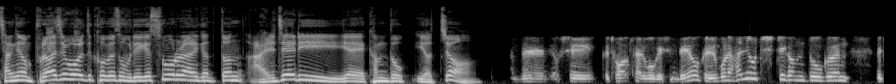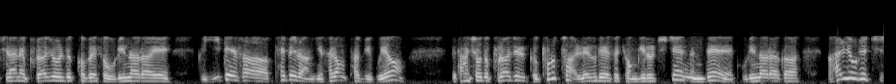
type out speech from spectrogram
작년 브라질 월드컵에서 우리에게 수모를 안겼던 알제리의 감독이었죠. 네, 역시 그 정확히 알고 계신데요. 그 일본의 할릴호지치 감독은 그 지난해 브라질 월드컵에서 우리나라의 그 2대4 패배를 안긴 사령탑이고요. 그 당시 저도 브라질 그 포르투 알레그리에서 경기를 취재했는데 우리나라가 할릴호지치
